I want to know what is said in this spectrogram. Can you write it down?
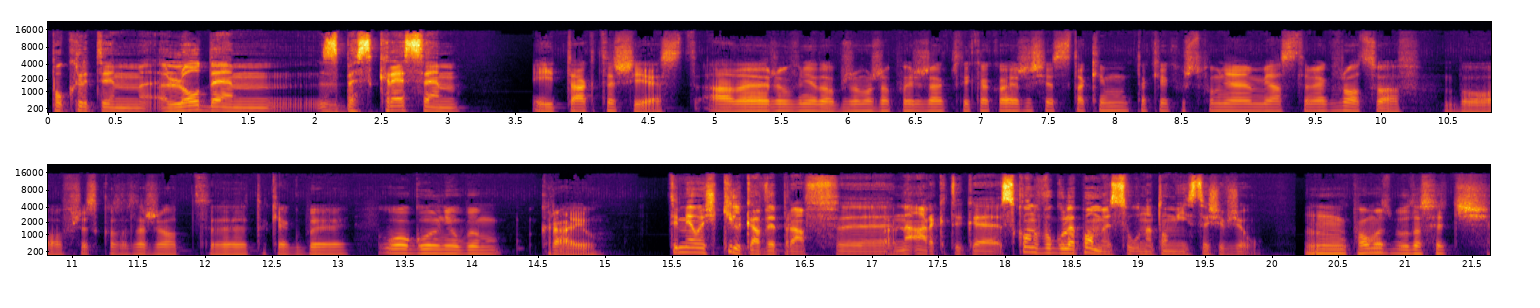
pokrytym lodem, z bezkresem. I tak też jest, ale równie dobrze można powiedzieć, że Arktyka kojarzy się z takim, tak jak już wspomniałem, miastem jak Wrocław, bo wszystko zależy od, e, tak jakby uogólniłbym kraju. Ty miałeś kilka wypraw e, tak. na Arktykę. Skąd w ogóle pomysł na to miejsce się wziął? Mm, pomysł był dosyć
